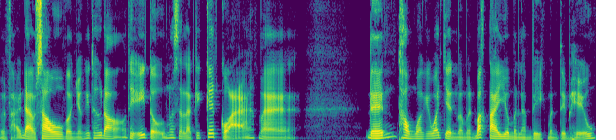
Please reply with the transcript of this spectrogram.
mình phải đào sâu vào những cái thứ đó. Thì ý tưởng nó sẽ là cái kết quả mà đến thông qua cái quá trình mà mình bắt tay vô mình làm việc, mình tìm hiểu.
